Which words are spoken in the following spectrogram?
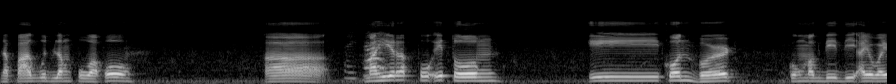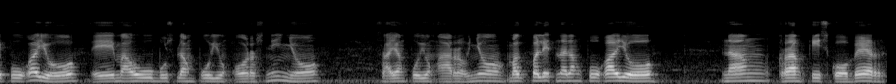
napagod lang po ako. Ah, mahirap po itong i-convert kung magdi-DIY po kayo, eh mahuhubos lang po yung oras ninyo. Sayang po yung araw nyo. Magpalit na lang po kayo ng crankcase cover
